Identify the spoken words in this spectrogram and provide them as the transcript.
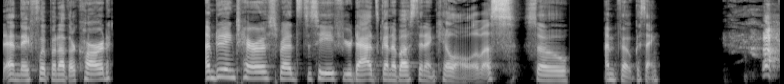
and they flip another card. I'm doing tarot spreads to see if your dad's gonna bust in and kill all of us. So I'm focusing.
